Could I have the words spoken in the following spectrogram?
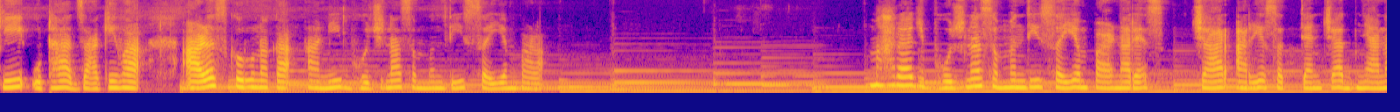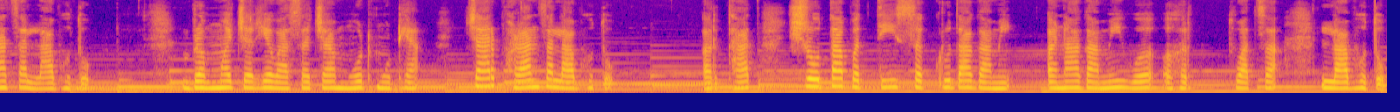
की उठा जागे व्हा. आळस करू नका आणि भोजनासंबंधी संयम पाळा. महाराज भोजनासंबंधी संयम पाळणाऱ्यास चार आर्य सत्यांच्या ज्ञानाचा लाभ होतो. ब्रह्मचर्य वासाच्या मोठमोठ्या चार फळांचा लाभ होतो. अर्थात श्रोतापत्ती सकृदागामी अनागामी व अहर्त्वाचा लाभ होतो.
